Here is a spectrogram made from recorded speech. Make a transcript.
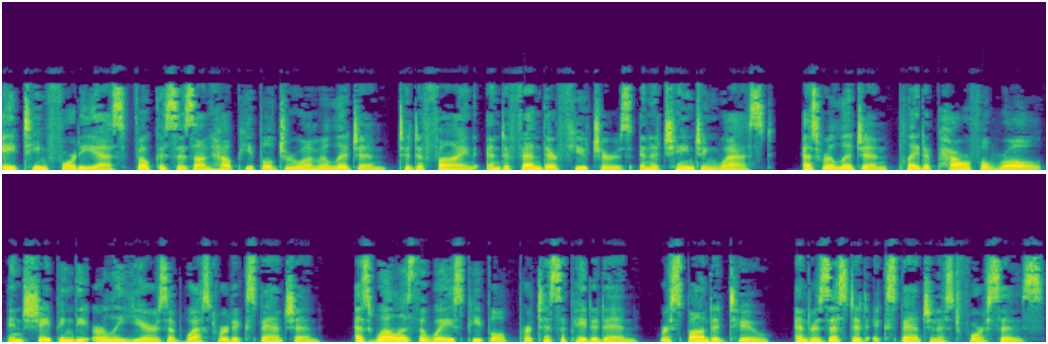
1840s focuses on how people drew on religion to define and defend their futures in a changing West, as religion played a powerful role in shaping the early years of westward expansion, as well as the ways people participated in, responded to, and resisted expansionist forces.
